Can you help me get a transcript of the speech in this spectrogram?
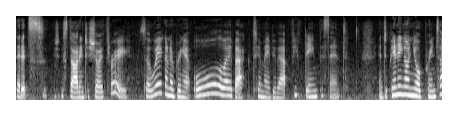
that it's starting to show through so we're going to bring it all the way back to maybe about 15% and depending on your printer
